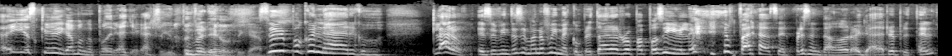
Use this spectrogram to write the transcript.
ay, es que digamos no podría llegar. Soy un toque lejos, digamos. Soy un poco largo. Claro, ese fin de semana fui y me compré toda la ropa posible para ser presentadora ya de Repretel.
